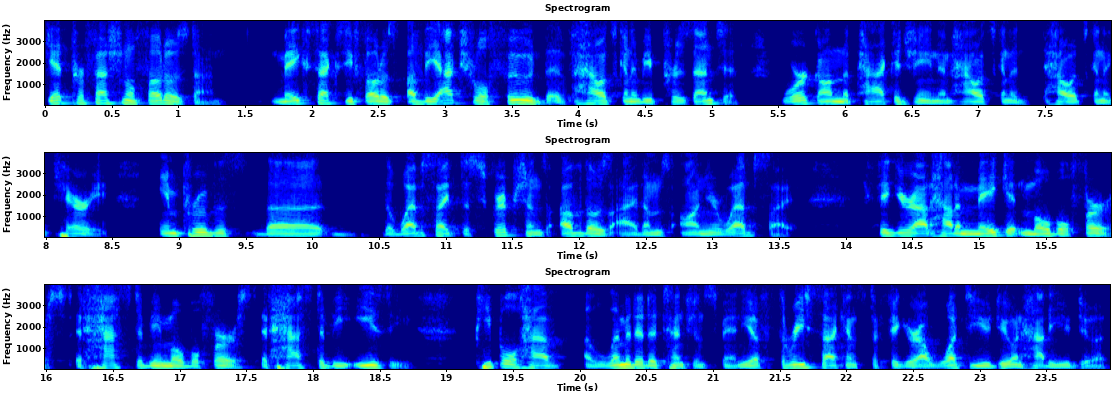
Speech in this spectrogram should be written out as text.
get professional photos done. Make sexy photos of the actual food of how it's going to be presented. Work on the packaging and how it's going to how it's going to carry. Improve this, the the website descriptions of those items on your website. Figure out how to make it mobile first. It has to be mobile first. It has to be easy people have a limited attention span. You have three seconds to figure out what do you do and how do you do it.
